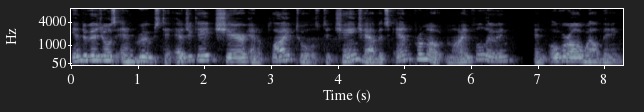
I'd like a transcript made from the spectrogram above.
individuals and groups to educate, share, and apply tools to change habits and promote mindful living and overall well being.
